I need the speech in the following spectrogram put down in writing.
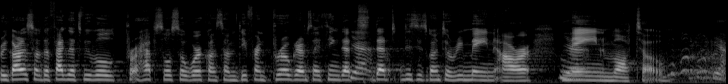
regardless of the fact that we will perhaps also work on some different programs. I think that yeah. that this is going to remain our yeah. main motto. Yeah.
